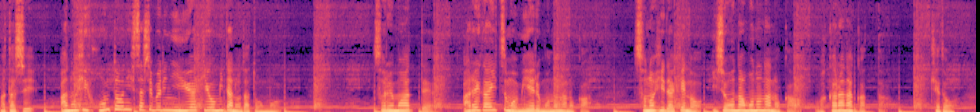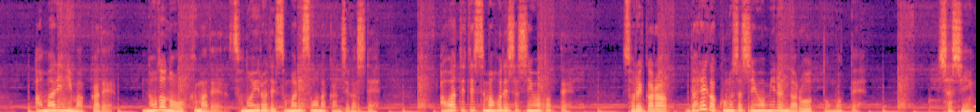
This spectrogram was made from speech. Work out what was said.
私あの日本当に久しぶりに夕焼けを見たのだと思う。それもあってあれがいつも見えるものなのかその日だけの異常なものなのかわからなかった。けどあまりに真っ赤で喉の奥までその色で染まりそうな感じがして慌ててスマホで写真を撮ってそれから誰がこの写真を見るんだろうと思って写真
